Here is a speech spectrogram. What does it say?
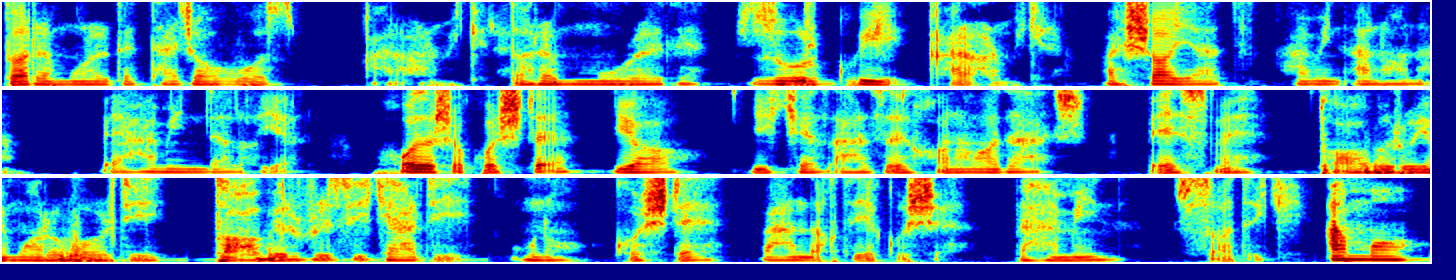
داره مورد تجاوز قرار می‌گیره. داره مورد زورگویی قرار می‌گیره. و شاید همین الانم به همین دلایل خودشو کشته یا یکی از اعضای خانوادهش به اسم تو روی ما رو بردی تو رو ریزی کردی اونو کشته و انداخته یه گوشه. به همین سادگی. اما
